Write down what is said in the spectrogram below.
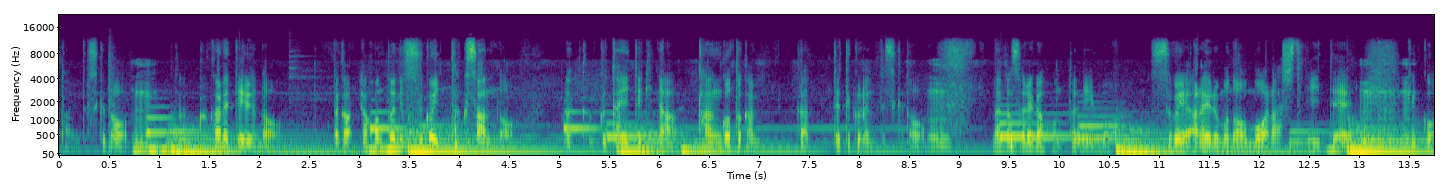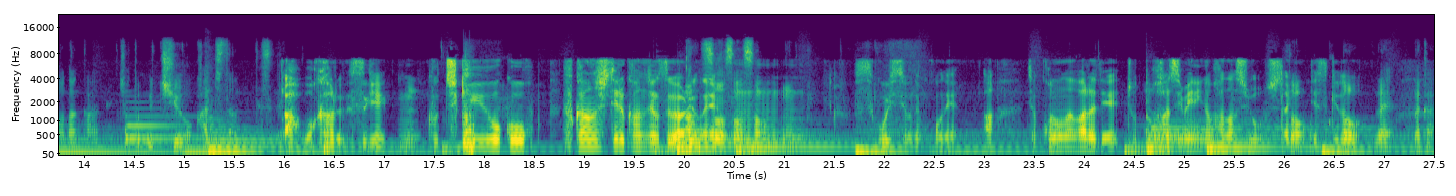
たんですけど、うん。うん。書かれているの、なんか本当にすごいたくさんのなんか具体的な単語とかが出てくるんですけど、うんなんかそれが本当にもうすごいあらゆるものを網羅していて、うんうんうん結構なんかね、ちょっと宇宙を感じたんですね。あ、わかる。すげえ、うんうんこう地球をこう、俯瞰してる感じがすごいあるよね。あそうそうそうんんんすごいですよね、ここね。あ、じゃあこの流れで、ちょっと初めにの話をしたいんですけど。ね、なんか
